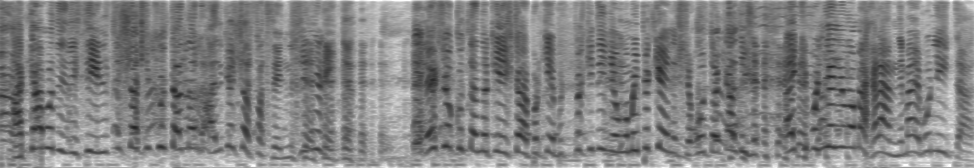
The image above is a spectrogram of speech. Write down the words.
Acabo de dicir, te estás ocultando a radio, que estás facendo, señorita? Eu estou contando aquí a historia, por? Porque tiña unha moi pequena, chegou o alcalde dixo, hai que poñerle unha máis grande, máis bonita.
